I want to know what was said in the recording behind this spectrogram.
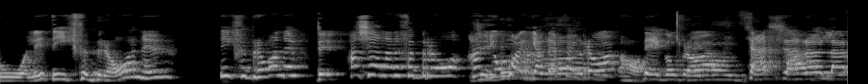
dåligt. Det gick för bra nu. Det gick för bra nu. Det- Han tjänade för bra. Han yogade bra för bra. Ja. Det går bra. Cashen rullar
